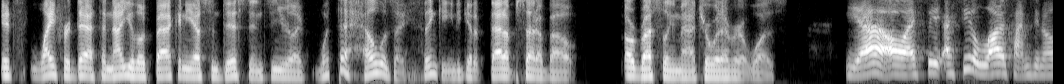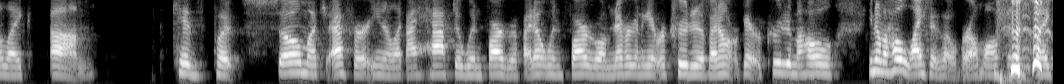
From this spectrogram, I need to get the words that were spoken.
it's life or death. And now you look back and you have some distance and you're like, what the hell was I thinking to get that upset about a wrestling match or whatever it was? Yeah. Oh, I see. I see it a lot of times, you know, like, um, kids put so much effort, you know, like I have to win Fargo. If I don't win Fargo, I'm never going to get recruited. If I don't get recruited, my whole, you know, my whole life is over almost. And it's like,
